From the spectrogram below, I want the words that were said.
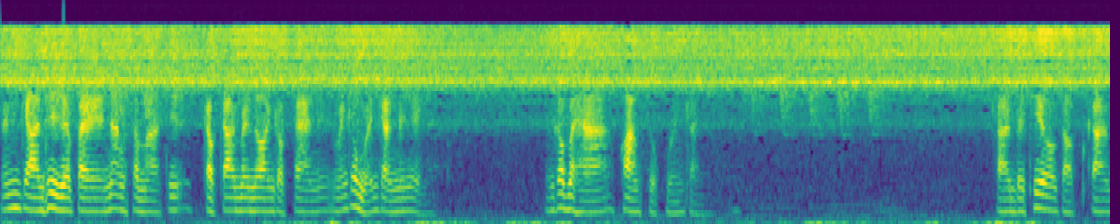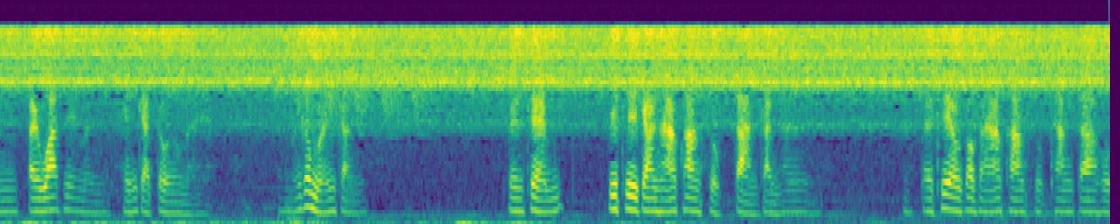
นั้นการที่จะไปนั่งสมาธิกับการไปนอนกับแฟนนี่มันก็เหมือนกันไม่ใช่ มันก็ไปหาความสุขเหมือนกัน การไปเที่ยวกับการไปวัดนี่มันเห็นแก่ตัวตรงไหน มันก็เหมือนกัน เป็นแต่วิธีการหาความสุขต่างกันเท่านั้นไปเที่ยวก็ไปหาความสุขทางตาหู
